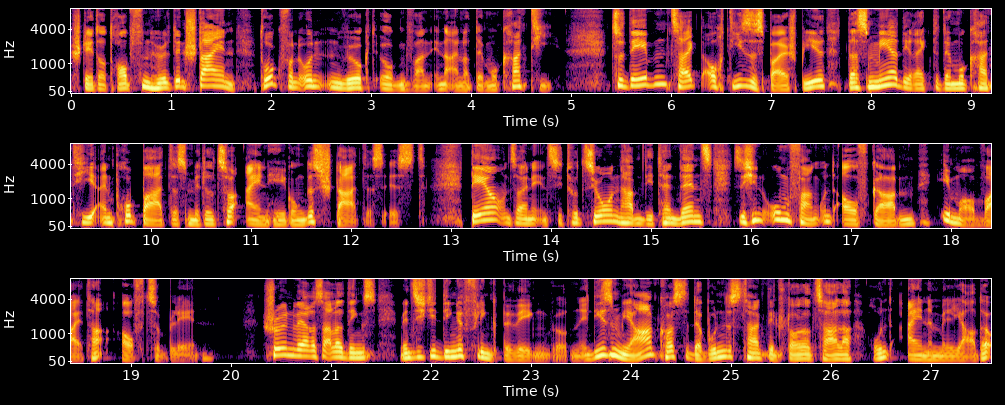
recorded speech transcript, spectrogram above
steht der Tropfen hüllt den Stein. Druck von unten wirkt irgendwann in einer Demokratie. Zudem zeigt auch dieses Beispiel, dass mehr direkte Demokratie ein probates Mittel zur Einhegung des Staates ist. Der und seine Institutionen haben die Tendenz, sich in Umfang und Aufgaben immer weiter aufzublähen. Schön wäre es allerdings, wenn sich die Dinge flink bewegen würden. In diesem Jahr kostet der Bundestag den Steuerzahler rund eine Milliarde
